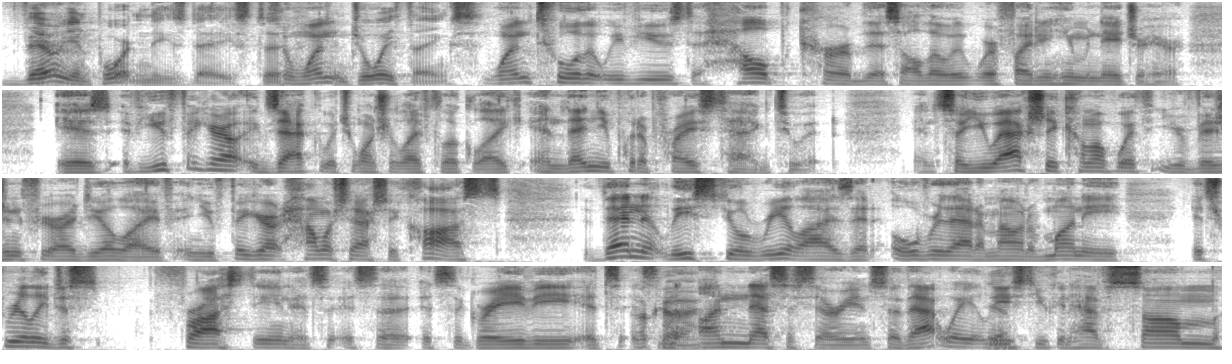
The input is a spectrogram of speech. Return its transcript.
very important these days to So one- enjoy things. One tool that we've used to help curb this, although we're fighting human nature here, is if you figure out exactly what you want your life to look like and then you put a price tag to it. And so you actually come up with your vision for your ideal life and you figure out how much it actually costs, then at least you'll realize that over that amount of money, it's really just frosting, it's, it's, the, it's the gravy, it's, it's Okay. unnecessary. And so that way at least you can have some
